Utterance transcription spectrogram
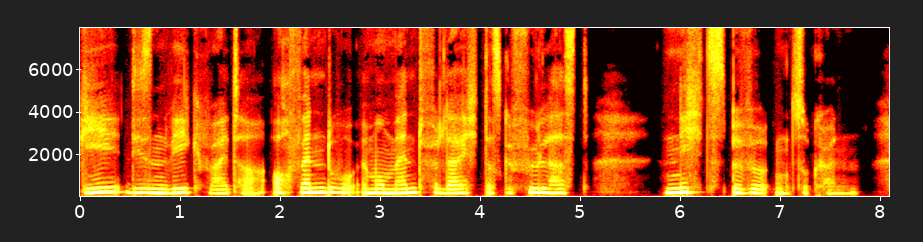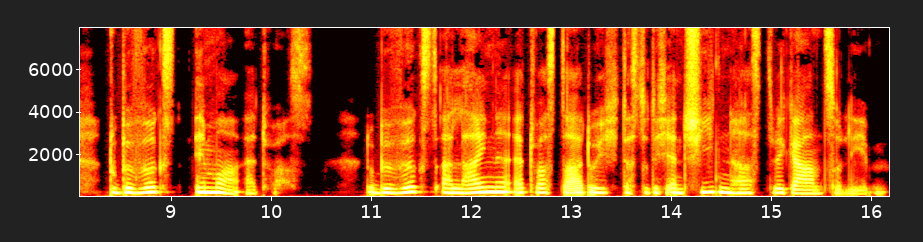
geh diesen Weg weiter, auch wenn du im Moment vielleicht das Gefühl hast, nichts bewirken zu können. Du bewirkst immer etwas. Du bewirkst alleine etwas dadurch, dass du dich entschieden hast, vegan zu leben.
